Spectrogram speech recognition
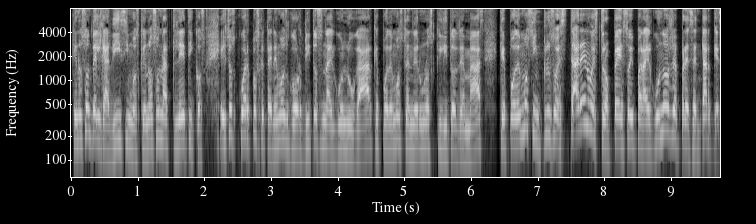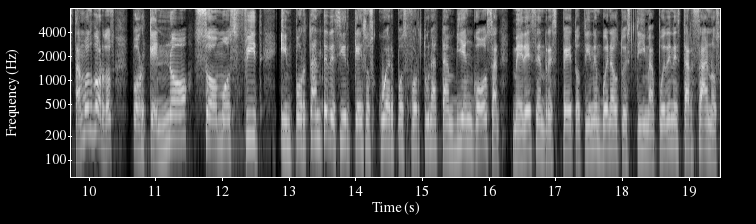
que no son delgadísimos, que no son atléticos. Estos cuerpos que tenemos gorditos en algún lugar, que podemos tener unos kilitos de más, que podemos incluso estar en nuestro peso y para algunos representar que estamos gordos porque no somos fit. Importante decir que esos cuerpos, Fortuna, también gozan, merecen respeto, tienen buena autoestima, pueden estar sanos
